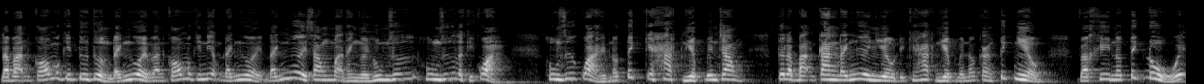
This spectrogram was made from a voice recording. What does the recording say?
Là bạn có một cái tư tưởng đánh người bạn có một cái niệm đánh người. Đánh người xong bạn thành người hung dữ. Hung dữ là cái quả. Hung dữ quả thì nó tích cái hạt nghiệp bên trong. Tức là bạn càng đánh người nhiều thì cái hạt nghiệp nó càng tích nhiều. Và khi nó tích đủ ấy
